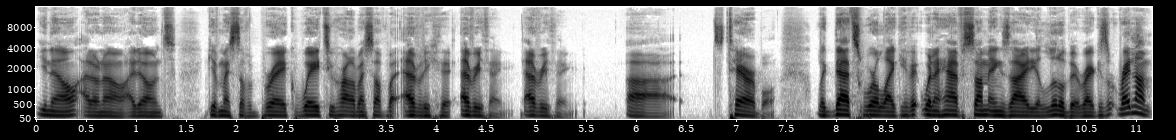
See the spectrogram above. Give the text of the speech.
you know, I don't know. I don't give myself a break. Way too hard on myself about everything, everything, everything. Uh, it's terrible. Like that's where like if it, when I have some anxiety a little bit, right? Because right now I'm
